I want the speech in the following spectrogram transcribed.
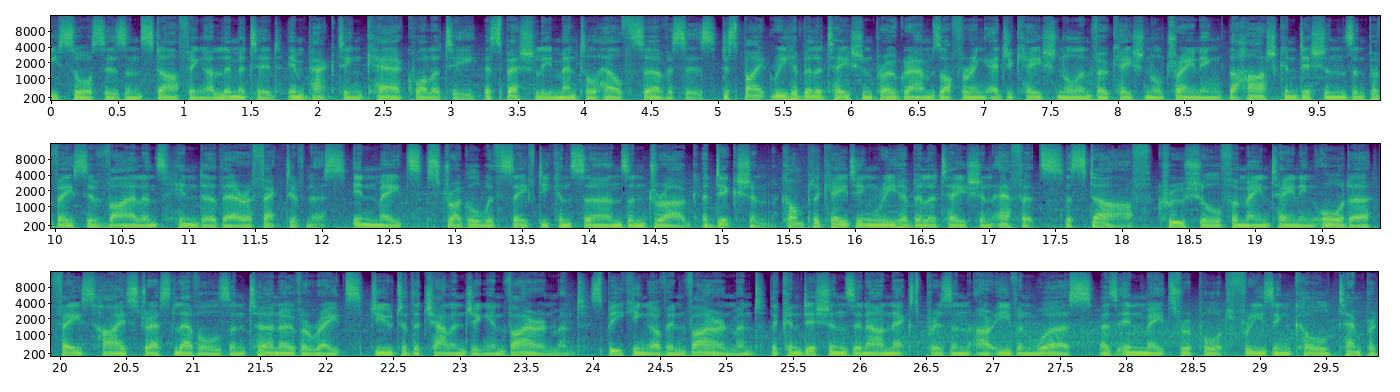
resources and staffing are limited, impacting care quality, especially mental health services. Despite rehabilitation programs offering educational and vocational training, the harsh conditions and pervasive violence hinder their effectiveness. Inmates struggle with safety concerns and drug addiction, complicating rehabilitation efforts. The staff, crucial for maintaining order, face high stress levels and turnover rates due to the challenging environment. Speaking of environment, the conditions in our next prison are even worse as inmates report freezing cold temperatures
